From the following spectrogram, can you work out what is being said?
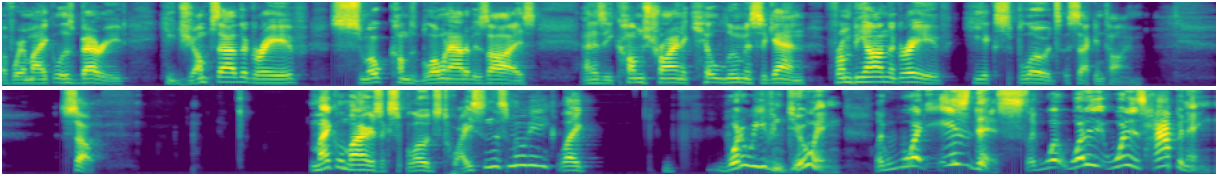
of where Michael is buried. He jumps out of the grave. Smoke comes blowing out of his eyes, and as he comes trying to kill Loomis again from beyond the grave, he explodes a second time. So, Michael Myers explodes twice in this movie? Like, what are we even doing? Like, what is this? Like, what what is what is happening?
